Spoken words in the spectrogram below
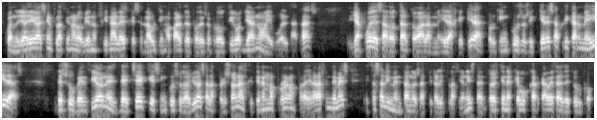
cuando ya llega esa inflación a los bienes finales, que es la última parte del proceso productivo, ya no hay vuelta atrás ya puedes adoptar todas las medidas que quieras, porque incluso si quieres aplicar medidas de subvenciones, de cheques, incluso de ayudas a las personas que tienen más problemas para llegar a fin de mes, estás alimentando esa espiral inflacionista. Entonces tienes que buscar cabezas de turco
